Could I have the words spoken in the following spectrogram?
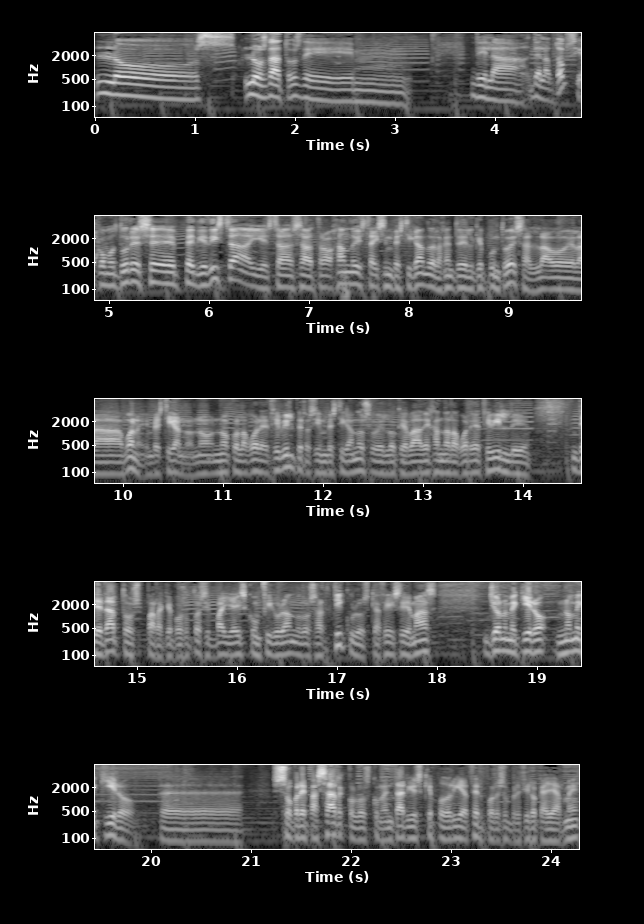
los, los datos de, mm, de, la, de la autopsia. Como tú eres eh, periodista y estás ah, trabajando y estáis investigando la gente del qué punto es al lado de la bueno investigando no no con la Guardia Civil pero sí investigando sobre lo que va dejando la Guardia Civil de, de datos para que vosotros vayáis configurando los artículos que hacéis y demás yo no me quiero no me quiero eh, sobrepasar con los comentarios que podría hacer por eso prefiero callarme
